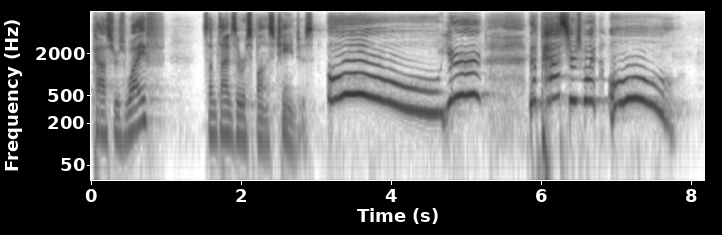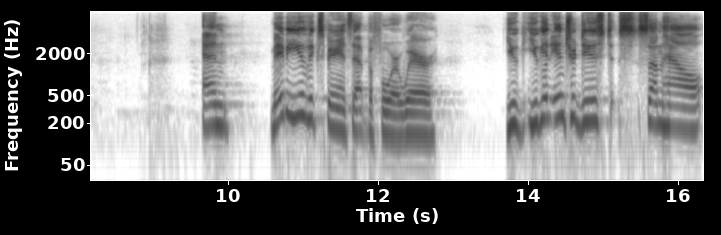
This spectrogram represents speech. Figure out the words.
pastor's wife, Sometimes the response changes. Oh, you're the pastor's wife. Oh. And maybe you've experienced that before where you, you get introduced somehow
